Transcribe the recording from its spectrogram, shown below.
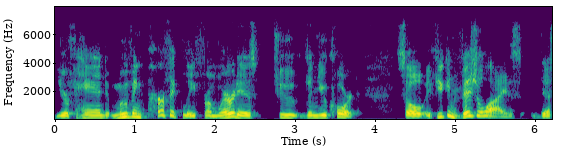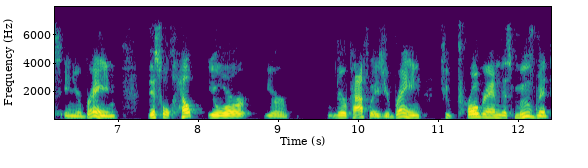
your hand moving perfectly from where it is to the new chord. So if you can visualize this in your brain, this will help your your neural pathways, your brain, to program this movement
